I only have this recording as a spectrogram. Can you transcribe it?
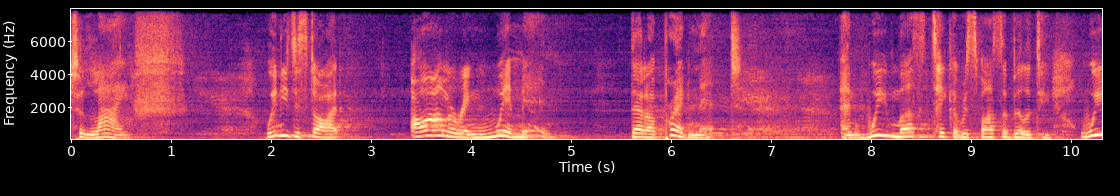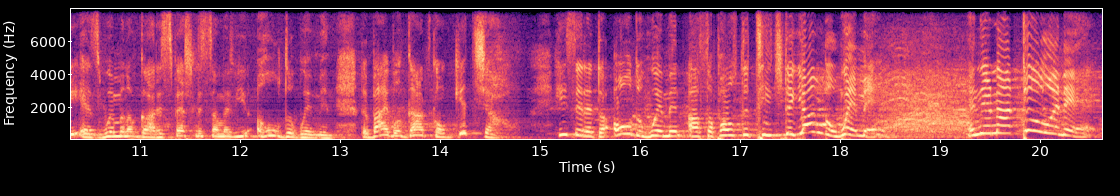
to life. We need to start honoring women that are pregnant. And we must take a responsibility. We, as women of God, especially some of you older women, the Bible, God's gonna get y'all. He said that the older women are supposed to teach the younger women, and they're not doing it.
